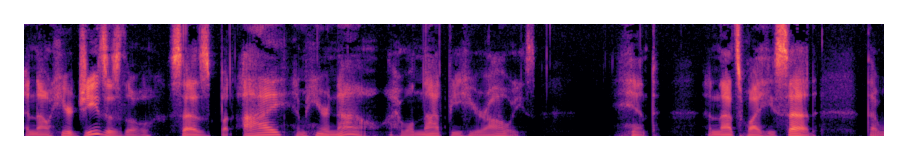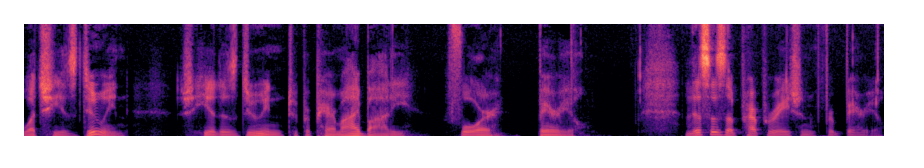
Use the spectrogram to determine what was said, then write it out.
And now here Jesus, though, says, But I am here now. I will not be here always. Hint. And that's why he said that what she is doing, she is doing to prepare my body for burial. This is a preparation for burial.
